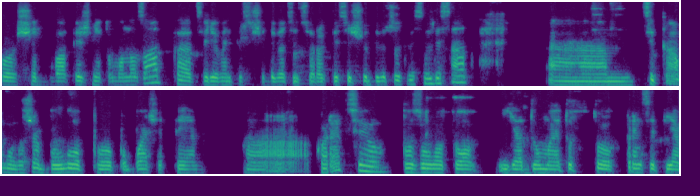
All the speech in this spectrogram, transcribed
е, ще два тижні тому назад. Е, Це рівень 1940-1980. Ем, Цікаво вже було б побачити е, корекцію по золоту. Я думаю, тут то, в принципі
